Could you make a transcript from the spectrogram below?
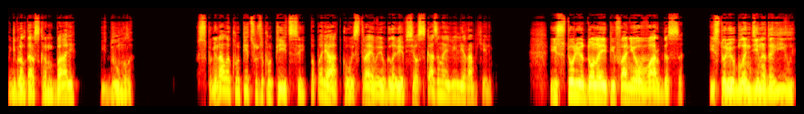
в гибралтарском баре и думала. Вспоминала крупицу за крупицей, по порядку выстраивая в голове все сказанное Вилли Ранхелем. Историю Дона Эпифанио Варгаса, историю блондина Давилы,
